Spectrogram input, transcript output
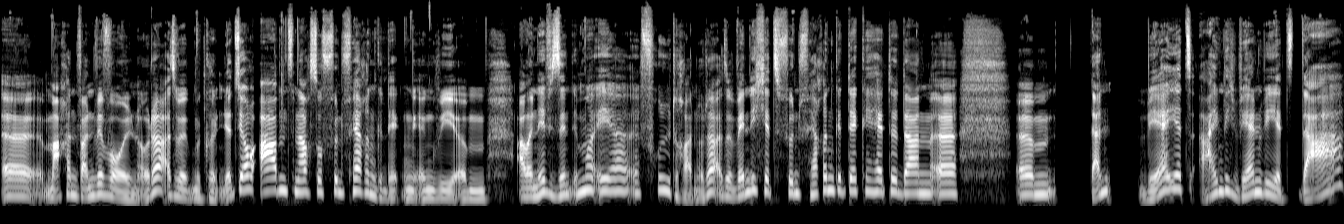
äh, machen, wann wir wollen, oder? Also wir, wir könnten jetzt ja auch abends nach so fünf Herrengedecken irgendwie, ähm, aber nee, wir sind immer eher äh, früh dran, oder? Also wenn ich jetzt fünf Herrengedecke hätte, dann, äh, ähm, dann wäre jetzt, eigentlich wären wir jetzt da,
